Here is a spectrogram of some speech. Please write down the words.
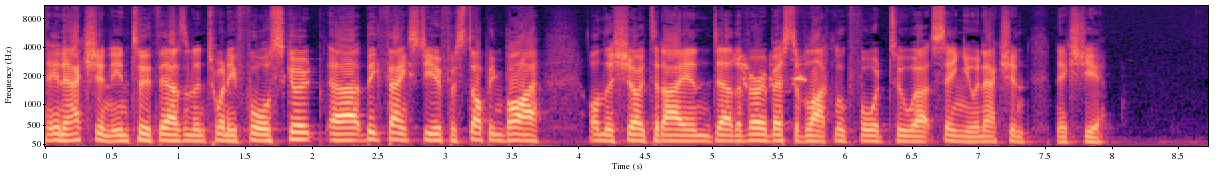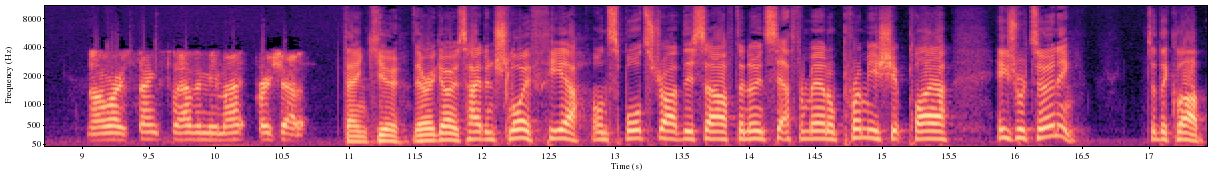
in action in 2024. Scoot, uh, big thanks to you for stopping by on the show today, and uh, the very best of luck. Look forward to uh, seeing you in action next year. No worries. Thanks for having me, mate. Appreciate it. Thank you. There he goes, Haiden Schloithe here on Sports Drive this afternoon. South Fremantle Premiership player. He's returning to the club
